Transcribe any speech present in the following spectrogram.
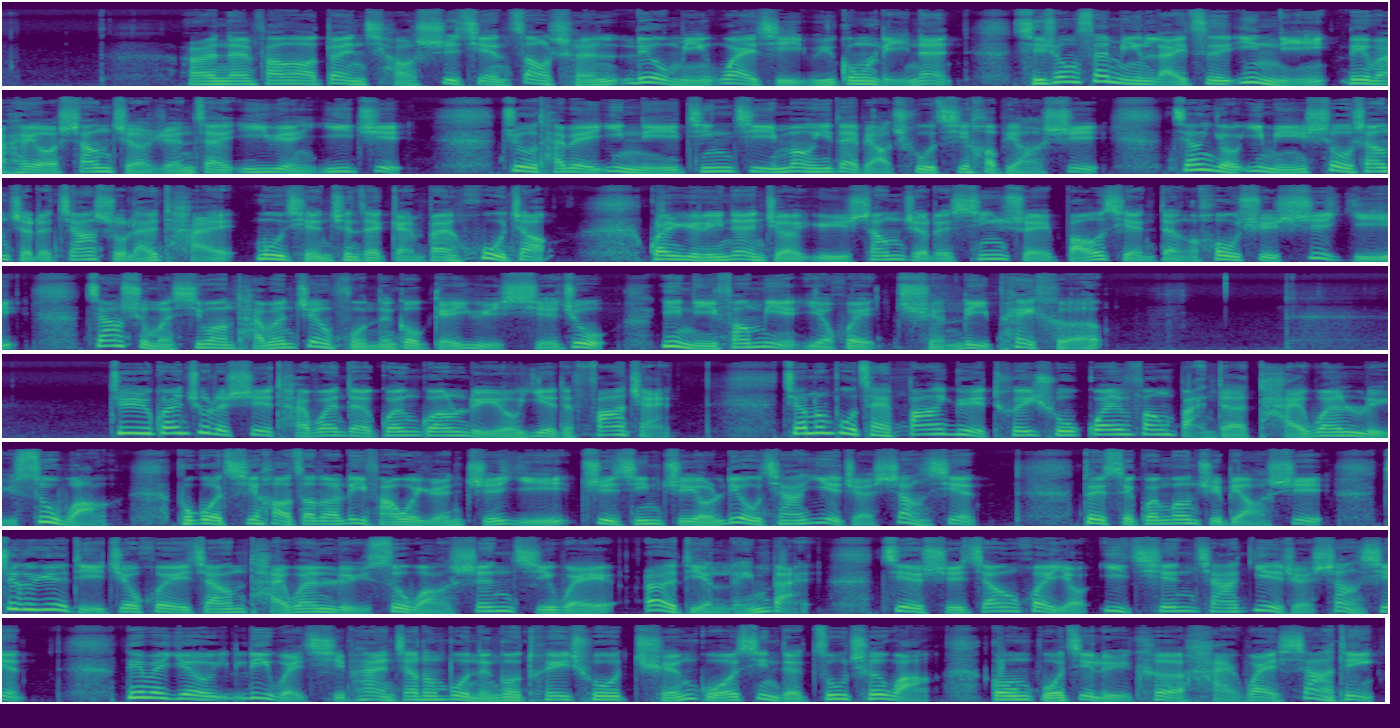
而南方澳断桥事件造成六名外籍渔工罹难，其中三名来自印尼，另外还有伤者仍在医院医治。驻台北印尼经济贸易代表处七号表示，将有一名受伤者的家属来台，目前正在赶办护照。关于罹难者与伤者的薪水、保险等后续事宜，家属们希望台湾政府能够给予协助，印尼方面也会全力配合。继续关注的是台湾的观光旅游业的发展。交通部在八月推出官方版的台湾旅宿网，不过七号遭到立法委员质疑，至今只有六家业者上线。对此，观光局表示，这个月底就会将台湾旅宿网升级为二点零版，届时将会有一千家业者上线。另外，也有立委期盼交通部能够推出全国性的租车网，供国际旅客海外下订。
